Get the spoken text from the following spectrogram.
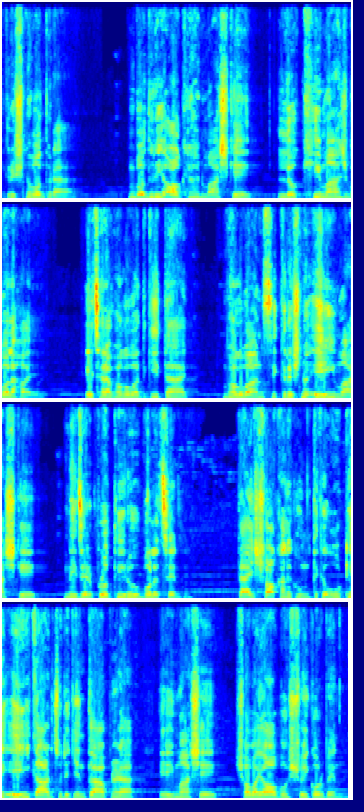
কৃষ্ণ বন্ধুরা বন্ধুরি অঘ্রাণ মাসকে লক্ষ্মী মাস বলা হয়। এছাড়া ভগবত গীতায় ভগবান শ্রীকৃষ্ণ এই মাসকে নিজের প্রতিরূপ বলেছেন। তাই সকালে ঘুম থেকে উঠে এই কার্যটি কিন্তু আপনারা এই মাসে সবাই অবশ্যই করবেন।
